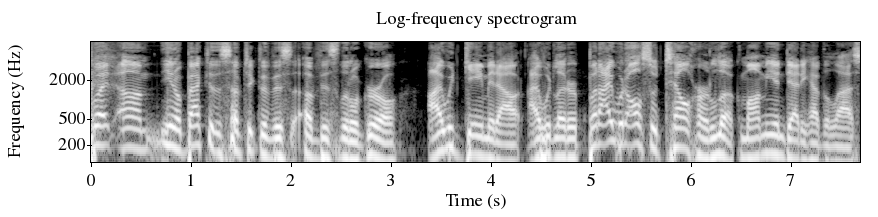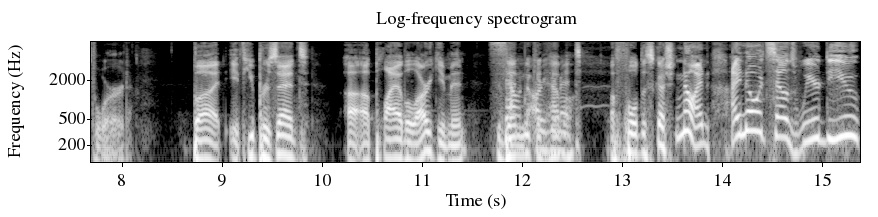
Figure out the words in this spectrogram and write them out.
but um, you know, back to the subject of this of this little girl. I would game it out. I would let her, but I would also tell her, "Look, mommy and daddy have the last word. But if you present a, a pliable argument, then we can argument. have a, a full discussion." No, I, I know it sounds weird to you,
